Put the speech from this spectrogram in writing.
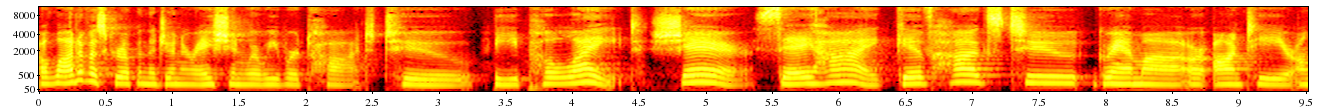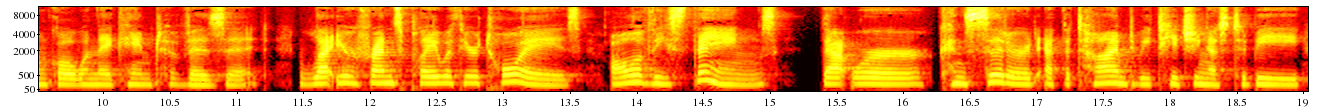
A lot of us grew up in the generation where we were taught to be polite, share, say hi, give hugs to grandma or auntie or uncle when they came to visit, let your friends play with your toys. All of these things that were considered at the time to be teaching us to be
